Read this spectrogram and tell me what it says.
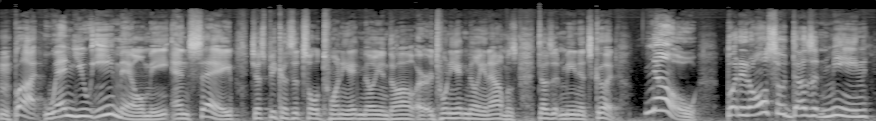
but when you email me and say just because it sold 28 million dollars or 28 million albums doesn't mean it's good. No, but it also doesn't mean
